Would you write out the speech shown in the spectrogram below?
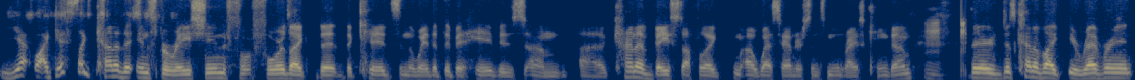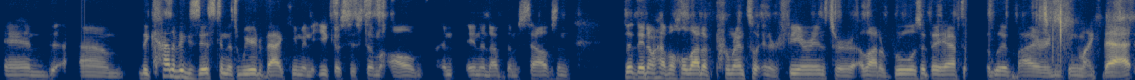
yeah, well, I guess like kind of the inspiration for for like the the kids and the way that they behave is um uh, kind of based off of like uh, Wes Anderson's Moonrise Kingdom. Mm. They're just kind of like irreverent and um, they kind of exist in this weird vacuum in the ecosystem all in, in and of themselves and th- they don't have a whole lot of parental interference or a lot of rules that they have to live by or anything like that.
